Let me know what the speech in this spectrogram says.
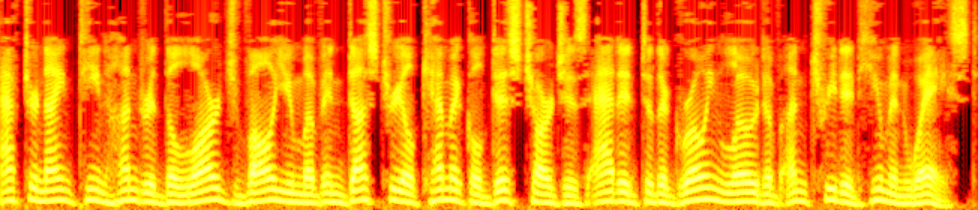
After 1900, the large volume of industrial chemical discharges added to the growing load of untreated human waste.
